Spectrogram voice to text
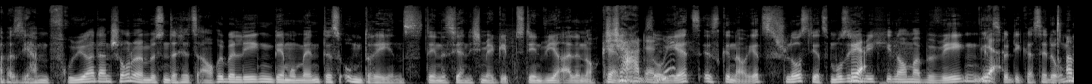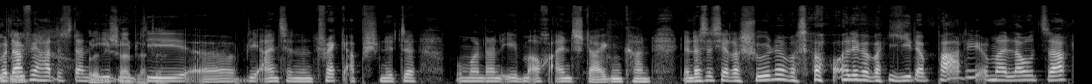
Aber Sie haben früher dann schon oder müssen das jetzt auch überlegen, der Moment des Umdrehens, den es ja nicht mehr gibt, den wir alle noch kennen. Schade. So, ne? jetzt ist genau, jetzt Schluss, jetzt muss ich ja. mich nochmal bewegen, jetzt ja. wird die Kassette umgedreht. Aber dafür hat es dann die eben die, äh, die einzelnen Track-Abschnitte, wo man dann eben auch einsteigen kann. Denn das ist ja das Schöne, was Oliver bei jeder Party immer laut sagt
